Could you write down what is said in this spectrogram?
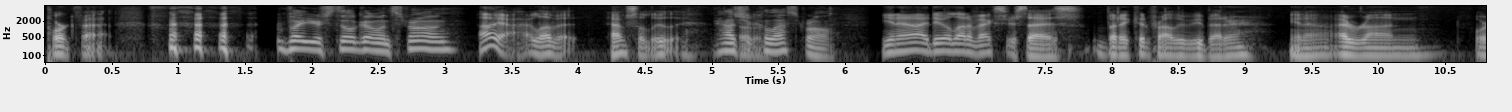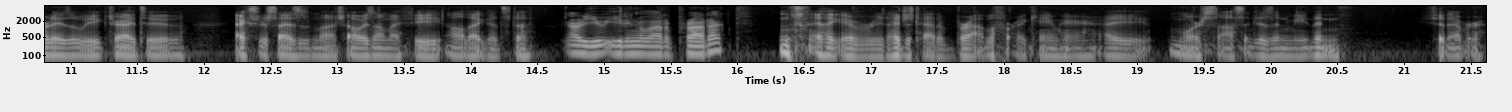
pork fat? But you're still going strong. Oh yeah, I love it. Absolutely. How's your cholesterol? You know, I do a lot of exercise, but it could probably be better. You know, I run four days a week, try to exercise as much, always on my feet, all that good stuff. Are you eating a lot of product? I think every I just had a brat before I came here. I ate more sausages and meat than should ever.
